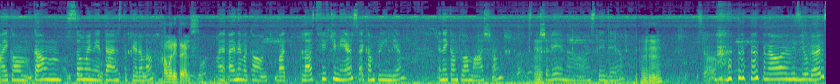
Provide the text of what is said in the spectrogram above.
I come come so many times to Kerala. How many times? I, I never count, but last 15 years I come to India and I come to Amashram especially especially, and uh, I stay there. So now I'm with you guys.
